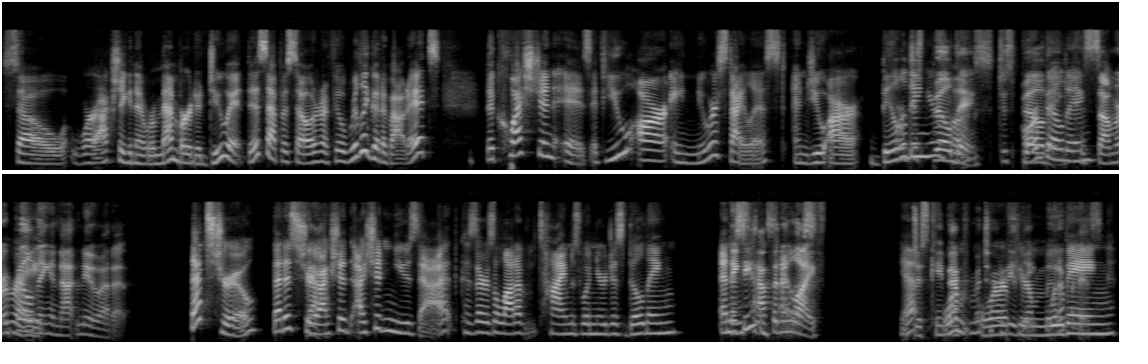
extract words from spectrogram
So we're actually going to remember to do it this episode. And I feel really good about it. The question is if you are a newer stylist and you are building your building, books, just building, building some are right. building and not new at it. That's true. That is true. Yeah. I should I shouldn't use that because there's a lot of times when you're just building and things happen stylist. in life. Yeah, just came or, back from maternity. Or if you're leave, moving,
